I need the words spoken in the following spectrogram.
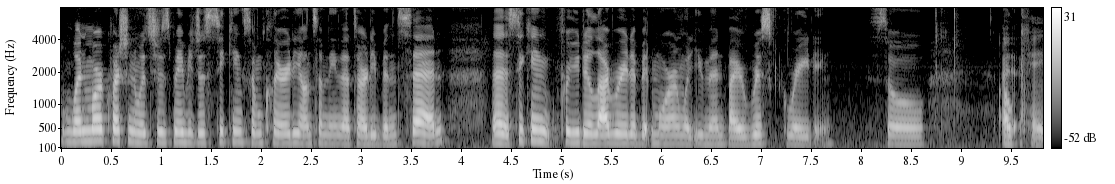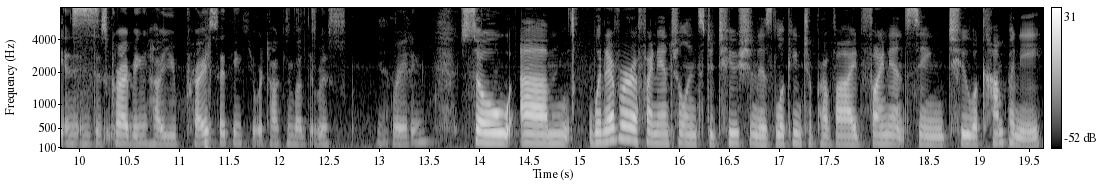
one more question was just maybe just seeking some clarity on something that's already been said, uh, seeking for you to elaborate a bit more on what you meant by risk grading. So, okay. I, in describing how you price, I think you were talking about the risk yeah. rating? So um, whenever a financial institution is looking to provide financing to a company,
